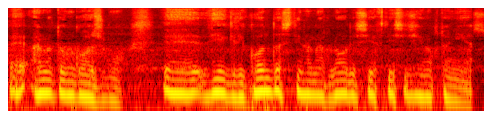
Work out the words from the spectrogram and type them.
ε, ανά τον κόσμο ε, διεκδικώντας την αναγνώριση αυτής της γενοκτονίας.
